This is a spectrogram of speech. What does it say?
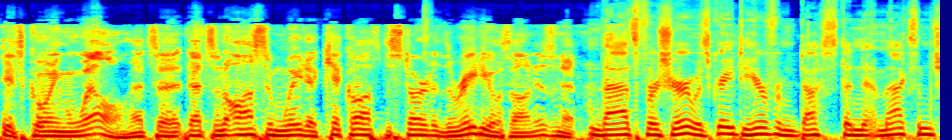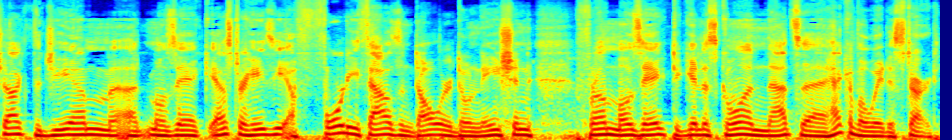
it's going well. That's a that's an awesome way to kick off the start of the radiothon, isn't it? That's for sure. It was great to hear from Dustin Maximchuk, the GM at Mosaic Esterhazy, a forty thousand dollar donation from Mosaic to get us going. That's a heck of a way to start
